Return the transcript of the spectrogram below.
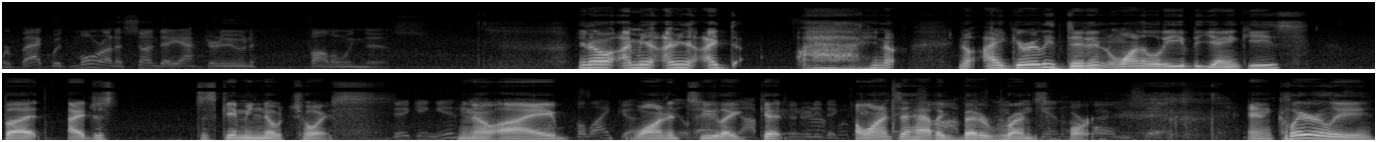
We're back with more on a Sunday afternoon following this. You know, I mean, I mean, I, ah, you know, you know, I really didn't want to leave the Yankees, but I just just gave me no choice. You know, I wanted to like get I wanted to have like better run support. And clearly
